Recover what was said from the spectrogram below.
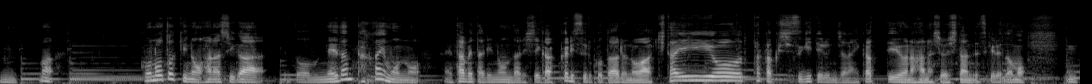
うん。まあ、この時の話が、えっと、値段高いものを食べたり飲んだりしてがっかりすることあるのは期待を高くしすぎてるんじゃないかっていうような話をしたんですけれども、うん、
